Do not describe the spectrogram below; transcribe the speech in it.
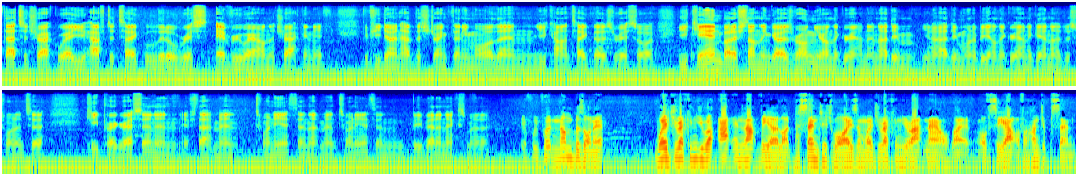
that's a track where you have to take little risks everywhere on the track, and if if you don't have the strength anymore, then you can't take those risks, or you can, but if something goes wrong, you're on the ground. And I didn't, you know, I didn't want to be on the ground again. I just wanted to keep progressing, and if that meant 20th, then that meant 20th, and be better next motor. If we put numbers on it, where do you reckon you were at in Latvia, like percentage wise, and where do you reckon you're at now? Like, obviously, out of 100%.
